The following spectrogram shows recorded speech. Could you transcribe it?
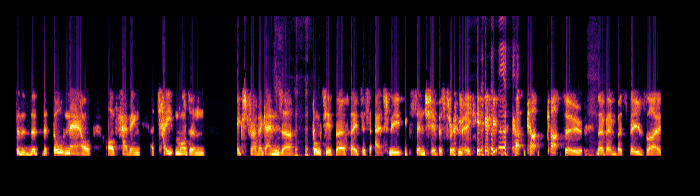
so the, the, the thought now of having a Tate Modern extravaganza 40th birthday just actually sends shivers through me. cut, cut, cut to November. Steve's like,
